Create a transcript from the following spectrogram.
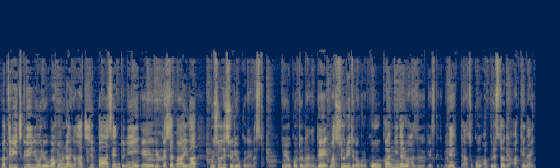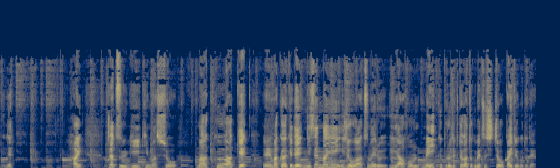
バッテリー蓄電容量が本来の80%に、えー、劣化した場合は無償で修理を行いますと。いうことなので、まあ、修理とかこれ交換になるはずですけどもね。あそこ Apple Store では開けないんでね。はい。じゃあ次行きましょう。幕開け。えー、幕開けで2000万円以上を集めるイヤホンメイクプロジェクトが特別視聴会ということで、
